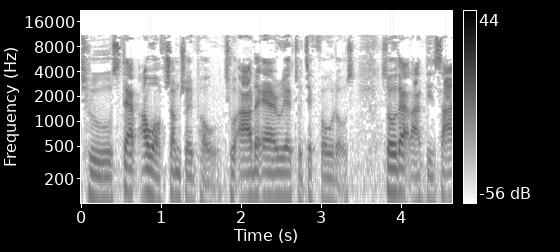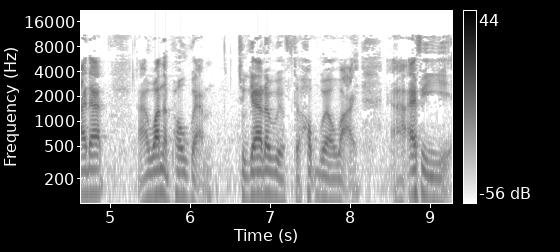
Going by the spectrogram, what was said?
to step out of Sham Shui Po to other area to take photos. So that I decided I run a program together with the Hope Worldwide uh, every year.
